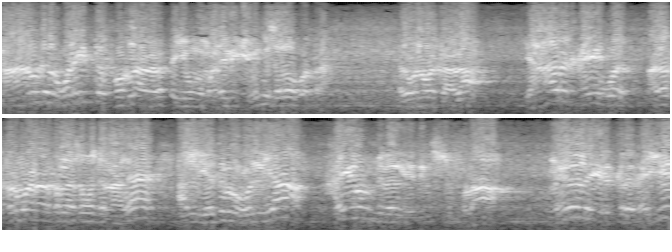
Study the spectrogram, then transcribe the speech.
தாங்கள் உழைத்த பொருளாதாரத்தை இவங்க மனைவிக்கு இவங்க செலவு பண்றாங்க. அது ஒண்ணு யாரு கை அதாவது பெருமானார் சொன்னாங்க அது எதிர் ஒல்லியா கையும் விரல் எதிர் சுப்பலா மேல இருக்கிற கையு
